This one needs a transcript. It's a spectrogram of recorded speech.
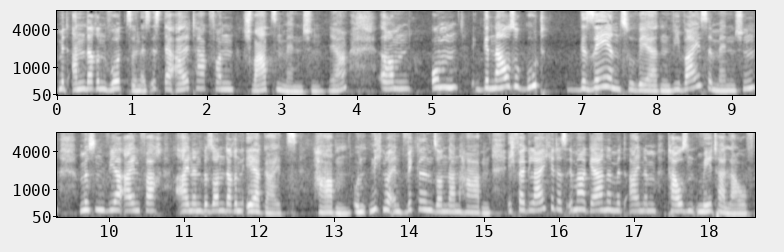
mit anderen Wurzeln. Es ist der Alltag von schwarzen Menschen. Ja? Ähm, um genauso gut gesehen zu werden wie weiße Menschen, müssen wir einfach einen besonderen Ehrgeiz haben und nicht nur entwickeln, sondern haben. Ich vergleiche das immer gerne mit einem 1000 Meter Lauf.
